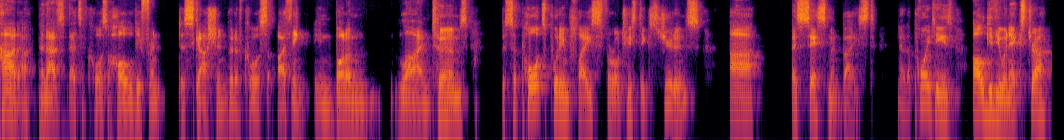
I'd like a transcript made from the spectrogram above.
harder. And that's that's of course a whole different discussion. But of course, I think in bottom line terms, the supports put in place for autistic students are assessment based. Now, the point is, I'll give you an extra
